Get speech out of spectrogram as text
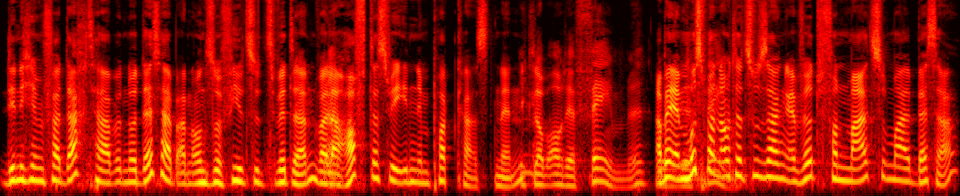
den ich im Verdacht habe, nur deshalb an uns so viel zu twittern, weil Ja. er hofft, dass wir ihn im Podcast nennen. Ich glaube auch der Fame, ne? Aber er muss man Fame. auch dazu sagen, er wird von Mal zu Mal besser.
